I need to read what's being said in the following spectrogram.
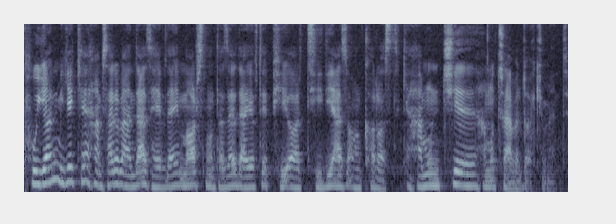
پویان میگه که همسر بنده از 17 مارس منتظر دریافت PRTD از آنکاراست که همون چیه؟ همون travel document.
